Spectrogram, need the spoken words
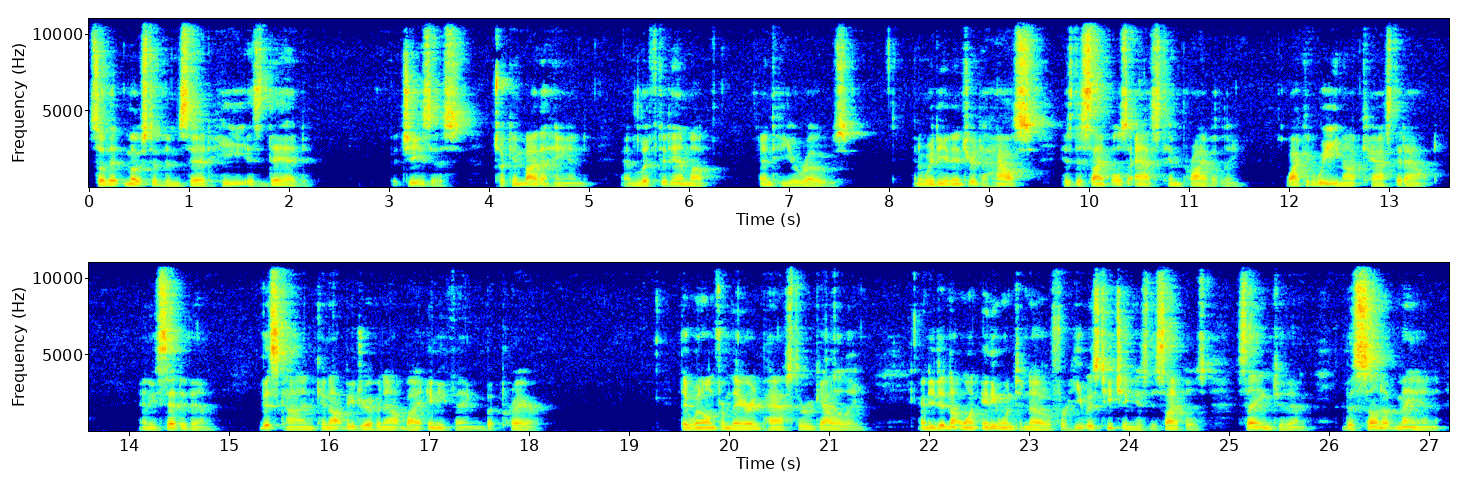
so that most of them said, He is dead. But Jesus took him by the hand and lifted him up, and he arose. And when he had entered the house, his disciples asked him privately, Why could we not cast it out? And he said to them, This kind cannot be driven out by anything but prayer. They went on from there and passed through Galilee. And he did not want anyone to know, for he was teaching his disciples, saying to them, The Son of Man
